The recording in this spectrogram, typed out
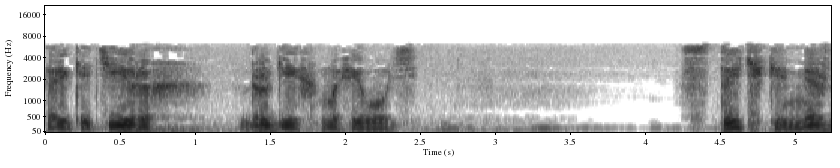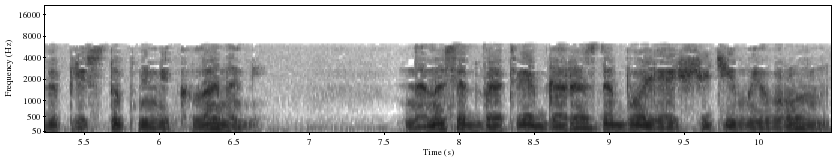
рекетирах, других мафиози. Стычки между преступными кланами наносят братве гораздо более ощутимый урон,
